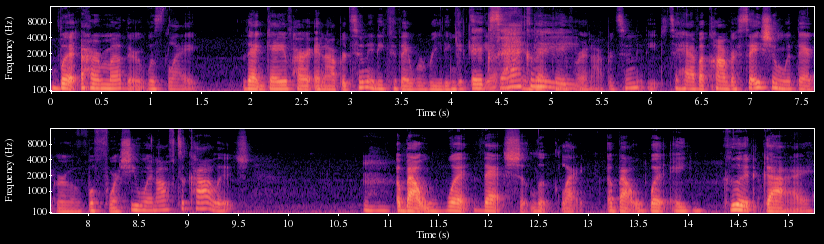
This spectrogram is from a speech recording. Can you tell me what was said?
but her mother was like that gave her an opportunity because they were reading it together. Exactly. And that gave her an opportunity to have a conversation with that girl before she went off to college mm-hmm. about what that should look like, about what a good guy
